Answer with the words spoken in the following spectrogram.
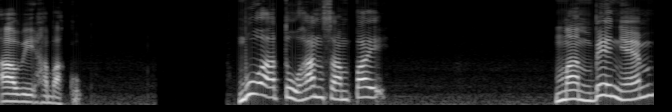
awi habaku. Bua Tuhan sampai membenyem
